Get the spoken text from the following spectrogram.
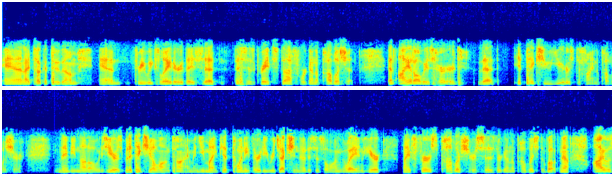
and I took it to them, and three weeks later they said, "This is great stuff. We're going to publish it." And I had always heard that it takes you years to find a publisher. Maybe not always years, but it takes you a long time, and you might get 20, 30 rejection notices along the way. And here, my first publisher says they're going to publish the book. Now, I was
